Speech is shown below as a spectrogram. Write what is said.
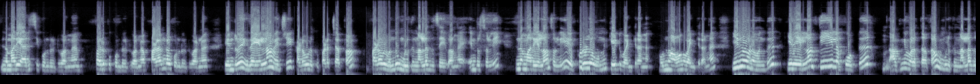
இந்த மாதிரி அரிசி கொண்டுகிட்டு வாங்க பருப்பு கொண்டுகிட்டு வாங்க பழங்கள் கொண்டுகிட்டு வாங்க என்று இதையெல்லாம் வச்சு கடவுளுக்கு படைச்சாதான் கடவுள் வந்து உங்களுக்கு நல்லது செய்வாங்க என்று சொல்லி இந்த மாதிரி எல்லாம் சொல்லி பொருளை ஒண்ணு கேட்டு வாங்கிக்கிறாங்க. ஒண்ணு அவங்க வாங்கிக்கிறாங்க. இன்னொன்னு வந்து இதையெல்லாம் தீயில போட்டு அக்னி வளர்த்தா தான் உங்களுக்கு நல்லது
